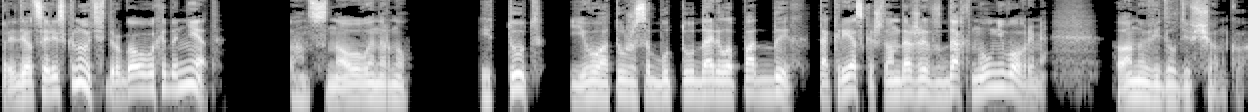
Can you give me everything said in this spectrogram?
Придется рискнуть, другого выхода нет». Он снова вынырнул. И тут его от ужаса будто ударило под дых, так резко, что он даже вдохнул не вовремя. Он увидел девчонку.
